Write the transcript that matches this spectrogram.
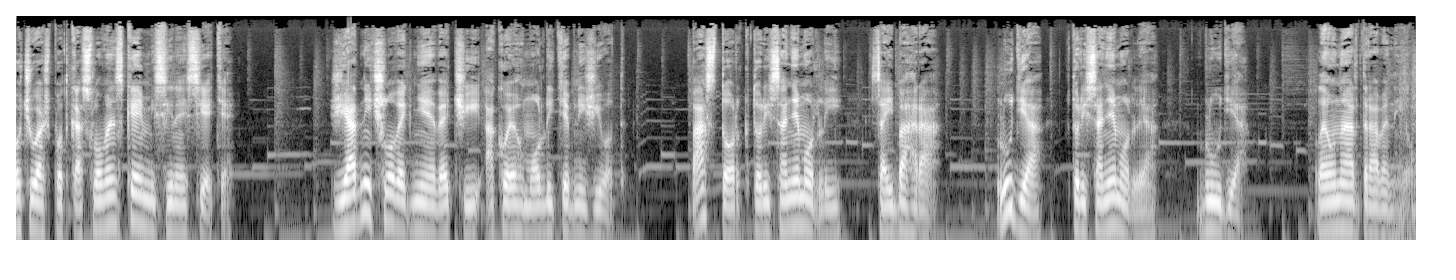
Počúvaš podcast slovenskej misijnej siete. Žiadny človek nie je väčší ako jeho modlitebný život. Pastor, ktorý sa nemodlí, sa iba hrá. Ľudia, ktorí sa nemodlia, blúdia. Leonard Ravenhill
